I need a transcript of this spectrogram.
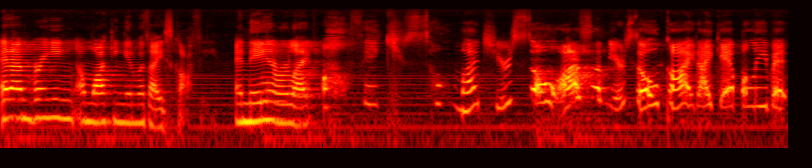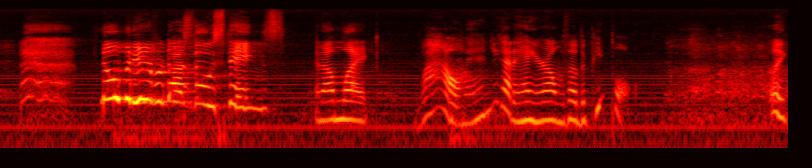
And I'm bringing, I'm walking in with iced coffee. And they are like, oh, thank you much. You're so awesome. You're so kind. I can't believe it. Nobody ever does those things. And I'm like, wow, man, you got to hang around with other people. Like,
